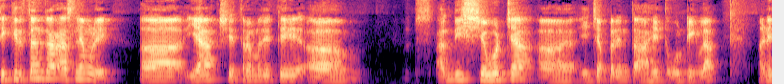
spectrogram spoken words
ते कीर्तनकार असल्यामुळे अ, या क्षेत्रामध्ये ते अगदी शेवटच्या याच्यापर्यंत आहेत वोटिंगला आणि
